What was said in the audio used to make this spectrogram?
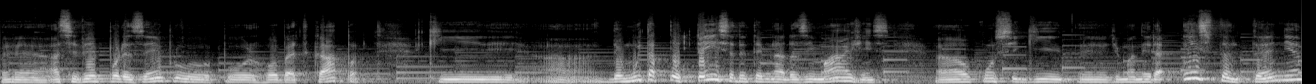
É, a se ver, por exemplo, por Robert Capa, que a, ah, deu muita potência a determinadas imagens ao conseguir, de maneira instantânea,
